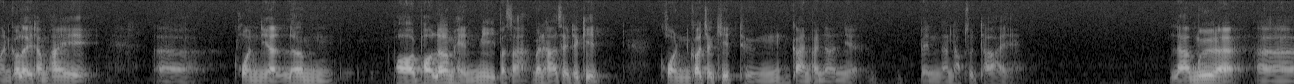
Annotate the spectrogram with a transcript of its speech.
มันก็เลยทำให้คนเนี่ยเริ่มพอพอเริ่มเห็นมีปัญหาปัญหาเศรษฐกิจ คนก็จะคิดถึงการพนันเนี่ยเป็นอันดับสุดท้าย และเมื่อออ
